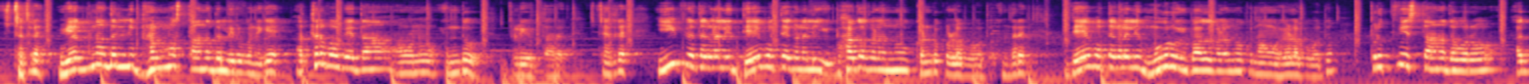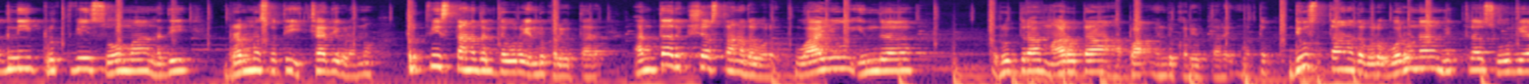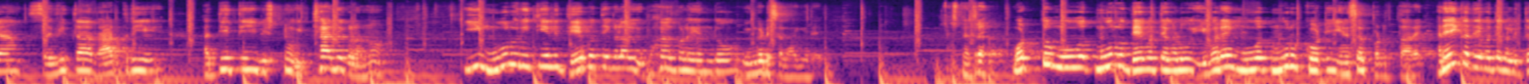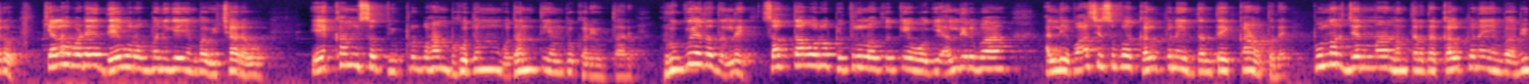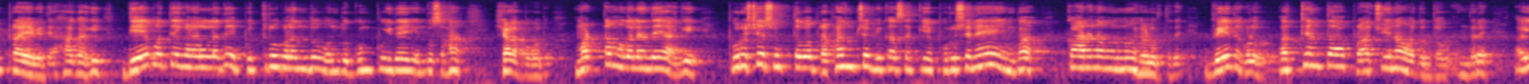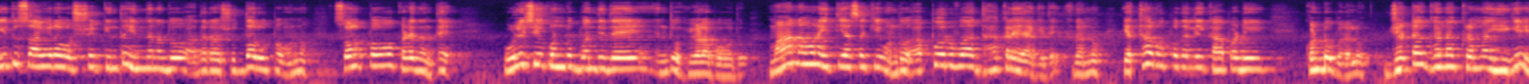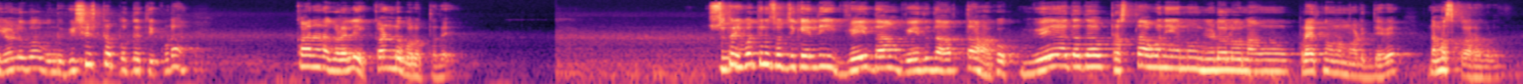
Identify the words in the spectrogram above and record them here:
ಸ್ನೇಹಿತರೆ ಯಜ್ಞದಲ್ಲಿ ಬ್ರಹ್ಮಸ್ಥಾನದಲ್ಲಿರುವವನಿಗೆ ಅಥರ್ವ ವೇದ ಅವನು ಎಂದು ತಿಳಿಯುತ್ತಾರೆ. ಸ್ನೇಹಿತರೆ ಈ ವೇದಗಳಲ್ಲಿ ದೇವತೆಗಳಲ್ಲಿ ವಿಭಾಗಗಳನ್ನು ಕಂಡುಕೊಳ್ಳಬಹುದು. ಅಂದರೆ ದೇವತೆಗಳಲ್ಲಿ ಮೂರು ವಿಭಾಗಗಳನ್ನು ನಾವು ಹೇಳಬಹುದು. ಪೃಥ್ವಿ ಸ್ಥಾನದವರು, ಅಗ್ನಿ, ಪೃಥ್ವಿ, ಸೋಮ, ನದಿ ಬ್ರಹ್ಮಸ್ವತಿ ಇತ್ಯಾದಿಗಳನ್ನು ಪೃಥ್ವಿ ಸ್ಥಾನದಲ್ಲಿದ್ದವರು ಎಂದು ಕರೆಯುತ್ತಾರೆ. ಅಂತರಿಕ್ಷ ಸ್ಥಾನದವರು, ವಾಯು, ಇಂದ್ರ, ರುದ್ರ, ಮಾರುತ, ಅಪ ಎಂದು ಕರೆಯುತ್ತಾರೆ. ಮತ್ತು ದಿವಸ್ಥಾನದವರು ವರುಣ, ಮಿತ್ರ, ಸೂರ್ಯ, ಸವಿತಾ, ರಾತ್ರಿ, ಅದಿತಿ, ವಿಷ್ಣು ಇತ್ಯಾದಿಗಳನ್ನು ಈ ಮೂರು ರೀತಿಯಲ್ಲಿ ದೇವತೆಗಳ ವಿಭಾಗಗಳು ಎಂದು ವಿಂಗಡಿಸಲಾಗಿದೆ. ಸ್ನೇಹಿತರೆ, ಒಟ್ಟು ಮೂವತ್ತ್ಮೂರು ದೇವತೆಗಳು ಇವರೇ ಮೂವತ್ತ್ಮೂರು ಕೋಟಿ ಎನಿಸಲ್ಪಡುತ್ತಾರೆ. ಅನೇಕ ದೇವತೆಗಳಿದ್ದರೂ ಕೆಲವೆಡೆ ದೇವರೊಬ್ಬನಿಗೆ ಎಂಬ ವಿಚಾರವು ಏಕಂ ಸತ್ ವಿಪ್ರಭಾಂ ಬಹುದಂ ವದಂತಿ ಎಂದು ಕರೆಯುತ್ತಾರೆ. ಋಗ್ವೇದದಲ್ಲಿ ಸತ್ತವರು ಪಿತೃಲೋಕಕ್ಕೆ ಹೋಗಿ ಅಲ್ಲಿರುವ ಅಲ್ಲಿ ವಾಸಿಸುವ ಕಲ್ಪನೆ ಇದ್ದಂತೆ ಕಾಣುತ್ತದೆ. ಪುನರ್ಜನ್ಮ ನಂತರದ ಕಲ್ಪನೆ ಎಂಬ ಅಭಿಪ್ರಾಯವಿದೆ. ಹಾಗಾಗಿ ದೇವತೆಗಳಲ್ಲದೆ ಪಿತೃಗಳಂದು ಒಂದು ಗುಂಪು ಇದೆ ಎಂದು ಸಹ ಹೇಳಬಹುದು. ಮೊಟ್ಟ ಮೊದಲನೆಯದಾಗಿ ಪುರುಷ ಸೂಕ್ತವ ಪ್ರಪಂಚ ವಿಕಾಸಕ್ಕೆ ಪುರುಷನೇ ಎಂಬ ಕಾರಣವನ್ನು ಹೇಳುತ್ತದೆ. ವೇದಗಳು ಅತ್ಯಂತ ಪ್ರಾಚೀನವಾದದ್ದವು. ಅಂದರೆ ಐದು ಸಾವಿರ ವರ್ಷಕ್ಕಿಂತ ಹಿಂದಿನದು ಅದರ ಶುದ್ಧ ರೂಪವನ್ನು ಸ್ವಲ್ಪವೂ ಕಳೆದಂತೆ ಉಳಿಸಿಕೊಂಡು ಬಂದಿದೆ ಎಂದು ಹೇಳಬಹುದು. ಮಾನವನ ಇತಿಹಾಸಕ್ಕೆ ಒಂದು ಅಪೂರ್ವ ದಾಖಲೆಯಾಗಿದೆ. ಅದನ್ನು ಯಥಾರೂಪದಲ್ಲಿ ಕಾಪಾಡಿಕೊಂಡು ಬರಲು ಜಟಘನ ಕ್ರಮ ಹೀಗೆ ಹೇಳುವ ಒಂದು ವಿಶಿಷ್ಟ ಪದ್ಧತಿ ಕೂಡ ಕಾರಣಗಳಲ್ಲಿ ಕಂಡುಬರುತ್ತದೆ. ಸುತ ಇವತ್ತಿನ ಸಂಚಿಕೆಯಲ್ಲಿ ವೇದ ವೇದದ ಅರ್ಥ ಹಾಗೂ ವೇದದ ಪ್ರಸ್ತಾವನೆಯನ್ನು ನೀಡಲು ನಾವು ಪ್ರಯತ್ನವನ್ನು ಮಾಡಿದ್ದೇವೆ. ನಮಸ್ಕಾರಗಳು.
